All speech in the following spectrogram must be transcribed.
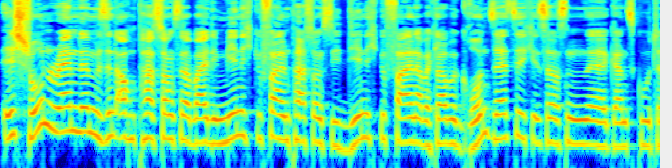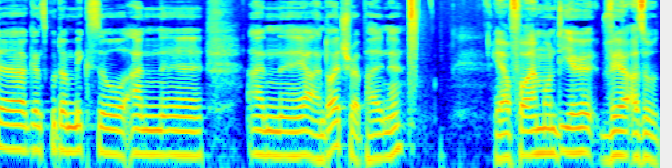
ist schon random. Es sind auch ein paar Songs dabei, die mir nicht gefallen, ein paar Songs, die dir nicht gefallen. Aber ich glaube, grundsätzlich ist das ein äh, ganz guter, ganz guter Mix so an, äh, an, äh, ja, an Deutschrap halt, ne? Ja, vor allem und ihr, wir, also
